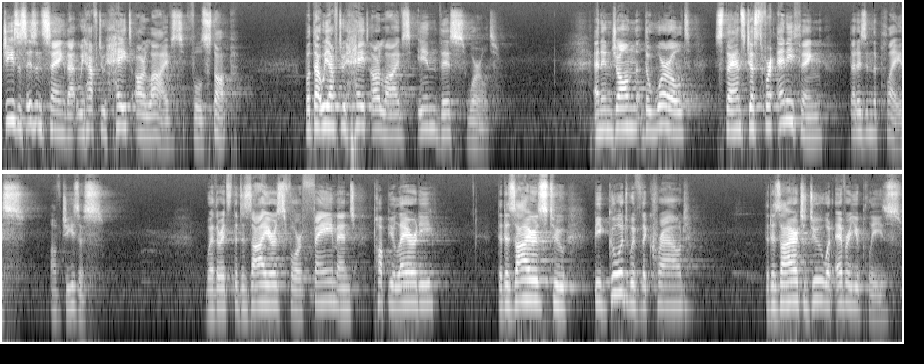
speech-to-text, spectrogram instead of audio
Jesus isn't saying that we have to hate our lives, full stop, but that we have to hate our lives in this world. And in John, the world stands just for anything that is in the place of Jesus. Whether it's the desires for fame and popularity, the desires to be good with the crowd, the desire to do whatever you please,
